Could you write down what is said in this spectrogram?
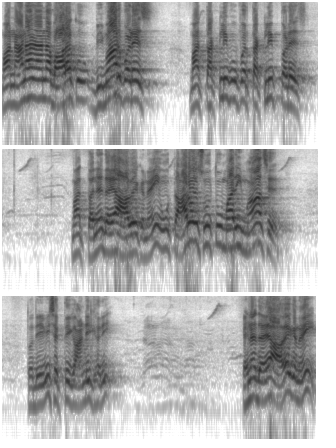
માં નાના નાના બાળકો બીમાર પડે છે. માં તકલીફ ઉપર તકલીફ પડે છે. માં, તને દયા આવે કે નહીં? હું તારો છું, તું મારી માં છે. તો દેવી શક્તિ ગાંડી ખરી. એને દયા આવે કે નહીં?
